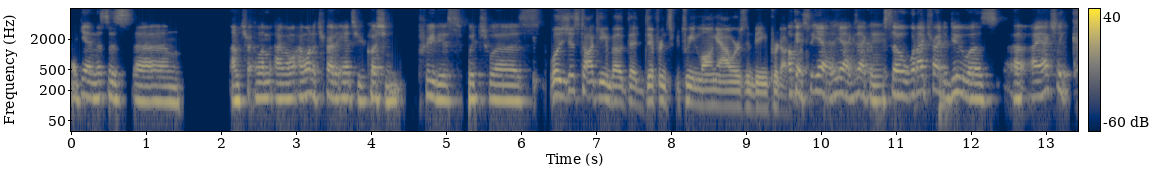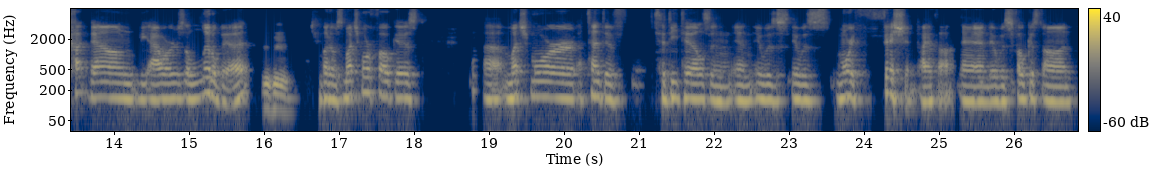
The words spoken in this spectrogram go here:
again, this is um, I'm trying. I, I want to try to answer your question previous, which was well, he's just talking about the difference between long hours and being productive. Okay, so yeah, yeah, exactly. So what I tried to do was uh, I actually cut down the hours a little bit, mm-hmm. but it was much more focused, uh, much more attentive to details, and and it was it was more efficient, I thought, and it was focused on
